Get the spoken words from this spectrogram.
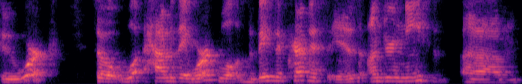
to work. So what? How do they work? Well, the basic premise is underneath um,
